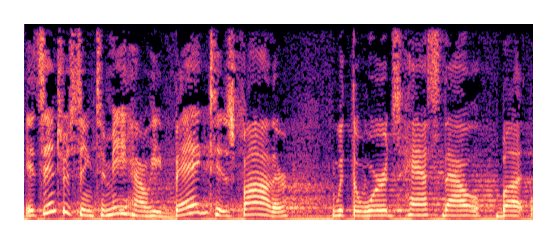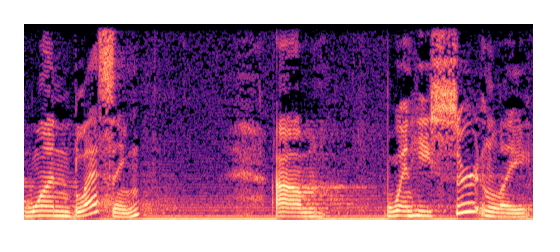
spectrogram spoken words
It's interesting to me how he begged his father with the words, Hast thou but one blessing? Um, when he certainly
